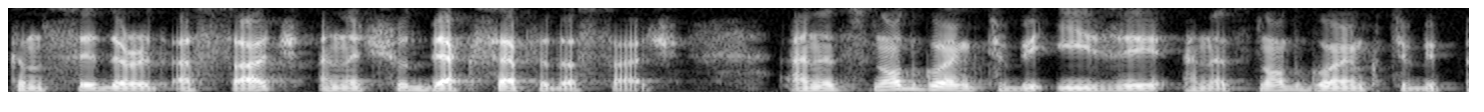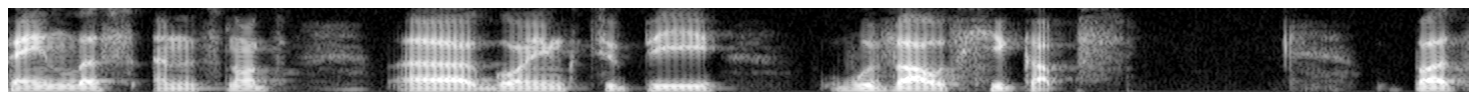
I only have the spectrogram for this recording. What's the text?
considered as such, and it should be accepted as such. And it's not going to be easy, and it's not going to be painless, and it's not uh, going to be without hiccups. But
